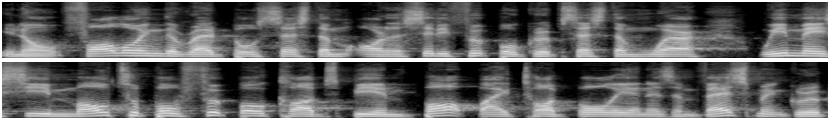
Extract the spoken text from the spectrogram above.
you know, following the Red Bull system or the City Football Group system, where we may see multiple football clubs being bought by Todd Boehly and his investment group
